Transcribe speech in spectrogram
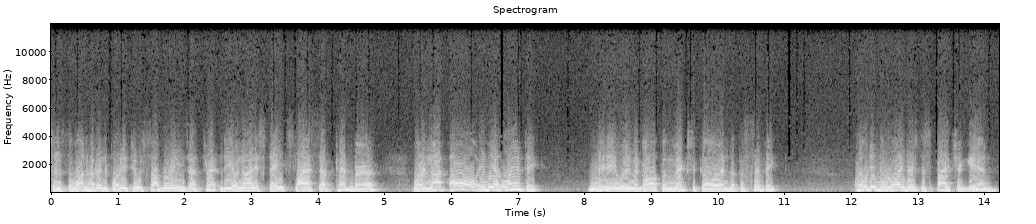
since the 142 submarines that threatened the United States last September were not all in the Atlantic. Many were in the Gulf of Mexico and the Pacific. Quoting the Reuters dispatch again,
